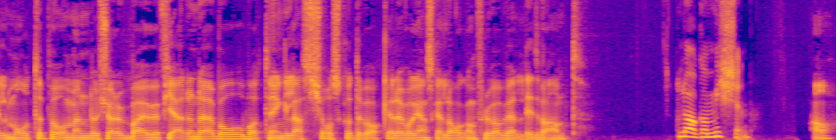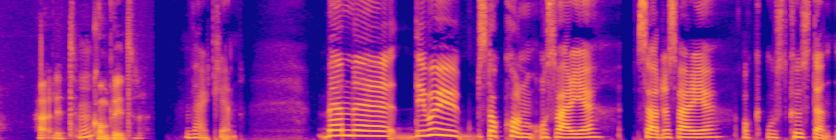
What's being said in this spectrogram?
elmotor på, men då körde vi bara över fjärden där och bort till en glasskiosk och tillbaka. Det var ganska lagom för det var väldigt varmt. Lagom mission? Ja, härligt. Mm. Completed. Verkligen. Men eh, det var ju Stockholm och Sverige, södra Sverige och ostkusten.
